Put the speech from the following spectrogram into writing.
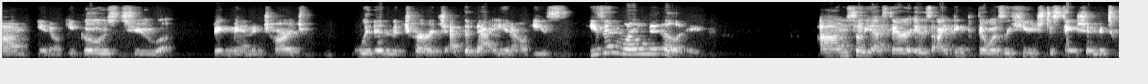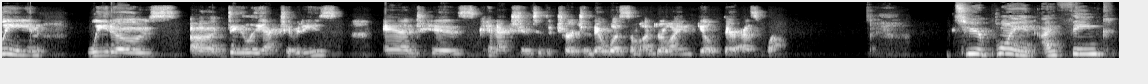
um, you know, he goes to big man in charge within the church at the you know he's he's in Rome, Italy. Um, so yes, there is. I think there was a huge distinction between Guido's uh, daily activities and his connection to the church, and there was some underlying guilt there as well. to your point, I think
